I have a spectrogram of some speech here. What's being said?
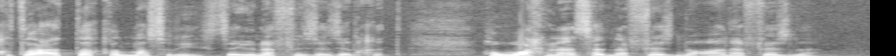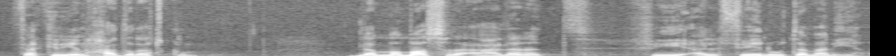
قطاع الطاقة المصري سينفذ هذه الخطة. هو إحنا سنفذنا آه نفذنا. فاكرين حضراتكم لما مصر أعلنت في 2008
